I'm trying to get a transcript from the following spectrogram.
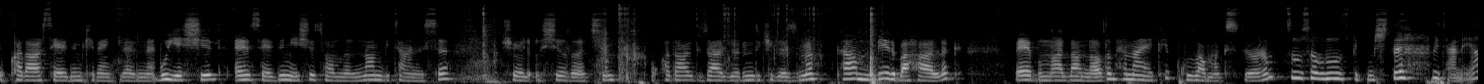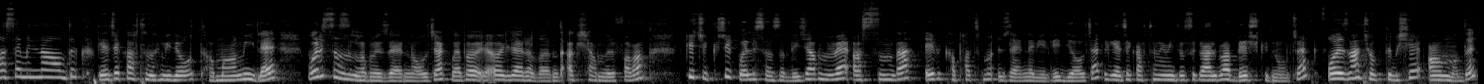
o kadar sevdim ki renklerini. Bu yeşil en sevdiğim yeşil tonlarından bir tanesi. Şöyle ışığı da açayım. O kadar güzel göründü ki gözüme. Tam bir baharlık. Ve bunlardan da aldım. Hemen yıkayıp kullanmak istiyorum. Sıvı sabunumuz bitmişti. Bir tane Yasemin'le aldık. Gelecek haftanın vlogu tamamıyla valiz hazırlama üzerine olacak. Ve böyle öğle aralarında akşamları falan küçük küçük valiz hazırlayacağım. Ve aslında evi kapatma üzerine bir video olacak. Gelecek haftanın videosu galiba 5 gün olacak. O yüzden çok da bir şey almadık.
